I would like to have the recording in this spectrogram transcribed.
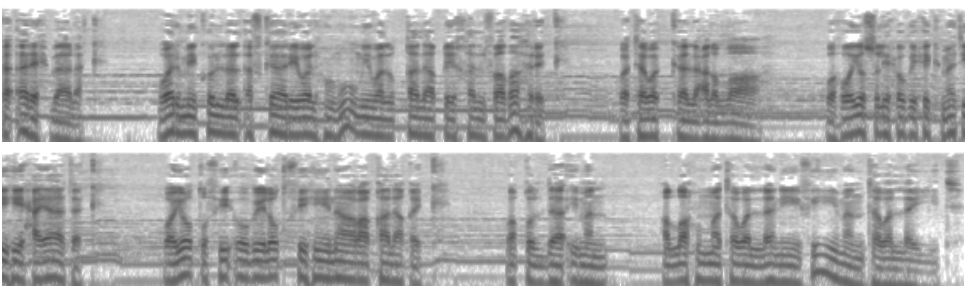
فأرح بالك. وارم كل الأفكار والهموم والقلق خلف ظهرك وتوكل على الله وهو يصلح بحكمته حياتك ويطفئ بلطفه نار قلقك. وقل دائما اللهم تولني فيمن توليت.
